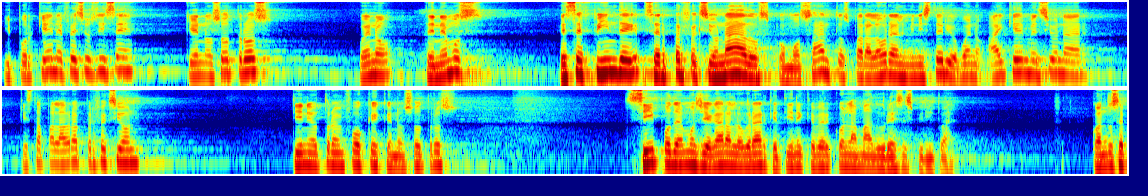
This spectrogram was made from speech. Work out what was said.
¿Y por qué en Efesios dice que nosotros, bueno, tenemos ese fin de ser perfeccionados como santos para la hora del ministerio? Bueno, hay que mencionar que esta palabra perfección tiene otro enfoque que nosotros sí podemos llegar a lograr que tiene que ver con la madurez espiritual. Cuando se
